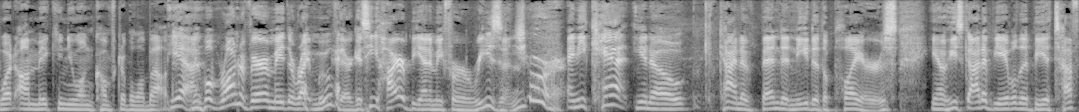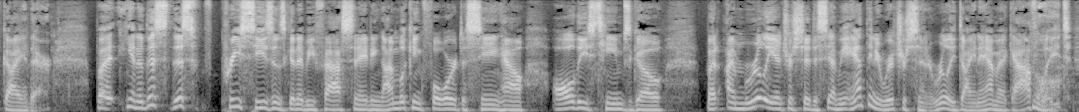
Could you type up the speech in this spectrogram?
what I'm making you uncomfortable about. Yeah, well, Ron Rivera made the right move there because he hired Bieniemy for a reason. Sure, and he can't, you know, kind of bend a knee to the players. You know, he's got to be able to be a tough guy there. But you know, this this preseason is going to be fascinating. I'm looking forward to seeing how all these teams go. But I'm really interested to see. I mean, Anthony Richardson, a really dynamic athlete. Oh.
